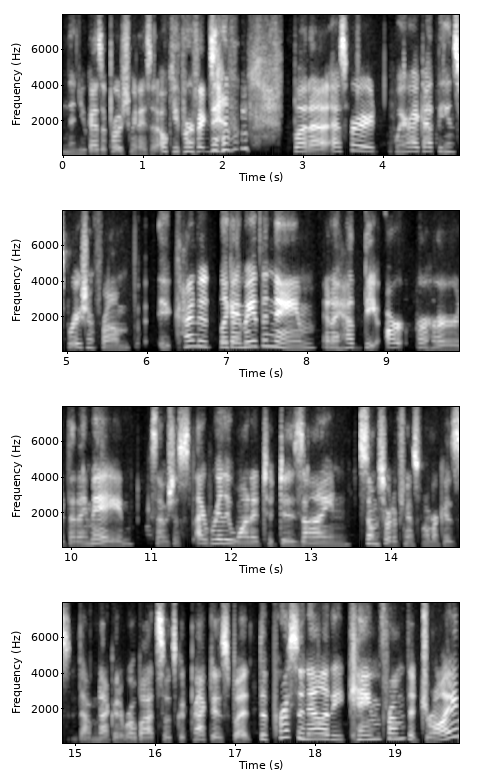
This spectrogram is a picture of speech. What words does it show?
And then you guys approached me, and I said, okay, perfect. but uh, as for where I got the inspiration from, it kind of like I made the name and I had the art for her that I made because I was just I really wanted to design some sort of transformer because I'm not good at robots, so it's good practice. But the personality came from the drawing,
